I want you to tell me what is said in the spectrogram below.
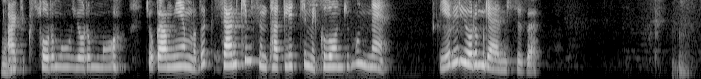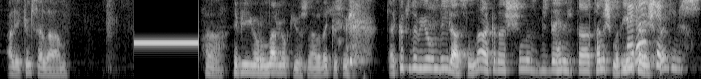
Hı hı. Artık soru mu, yorum mu çok anlayamadık. Sen kimsin, taklitçi mi, kloncu mu, ne? diye bir yorum gelmiş size. Aleyküm selam. Ha, hep iyi yorumlar yok diyorsun arada kötü. ya kötü de bir yorum değil aslında. Arkadaşımız bizde henüz daha tanışmadı. Yeni Merak tanıştı. etmiş.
